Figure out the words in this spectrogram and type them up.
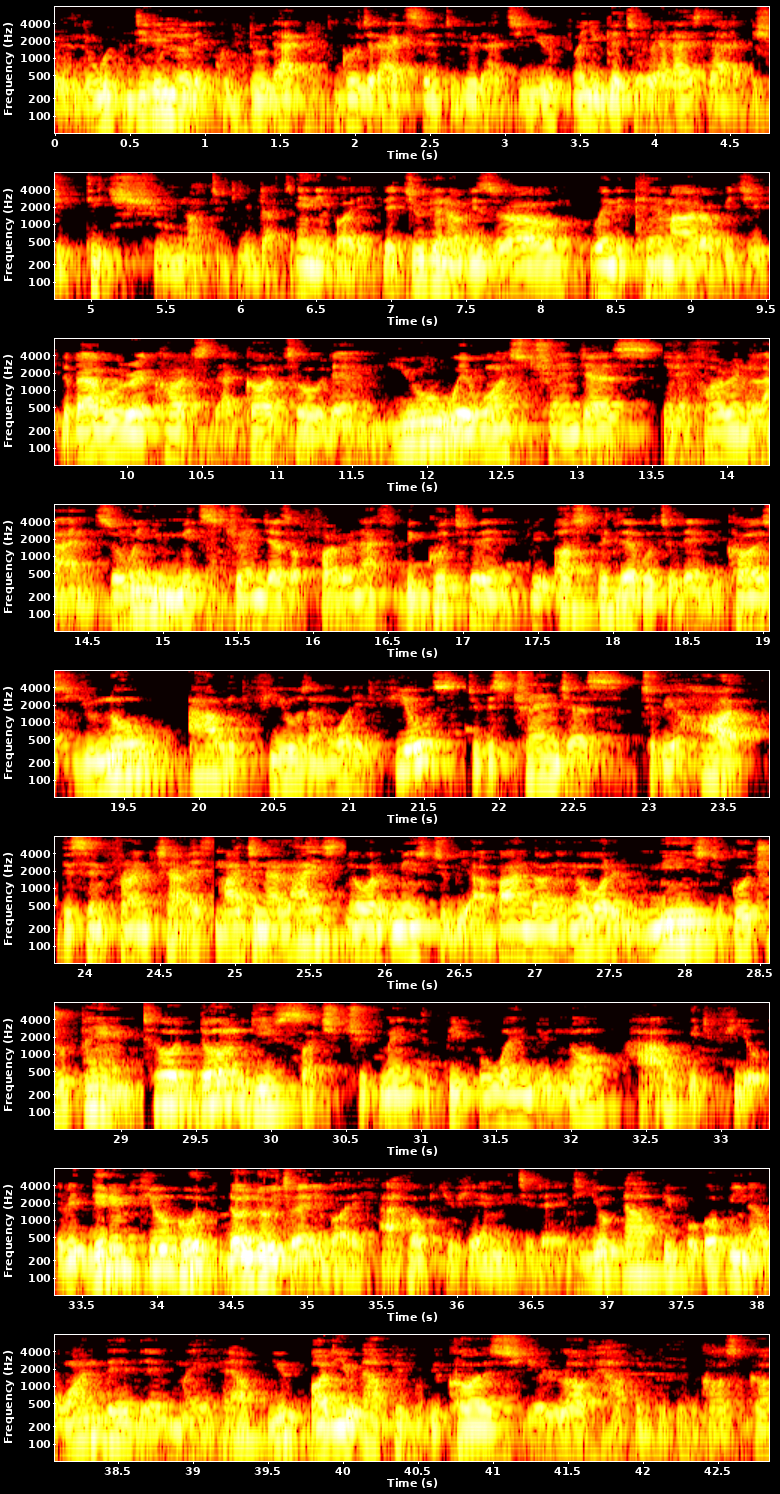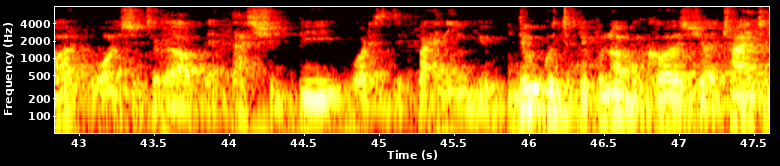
you didn't know they could do that, go to the extent to do that to you. When you get to realize that, you should teach should not to give that to anybody. The children of Israel, when they came out of Egypt, the Bible records that God told them, you were once strangers in a foreign land. So when you meet strangers or foreigners, be good to them, be hospitable to them because you know how it feels and what it feels to be strangers, to be hurt, disenfranchised, marginalized. You know what it means to be abandoned. You know what it means to go through pain. So don't give such treatment to people when you know how it feels. If it didn't feel good, don't do it to anybody I hope you hear me today. Do you help people hoping that one day they may help you? Or do you help people because you love helping people? Because God wants you to help them. That should be what is defining you. Do good to people not because you're trying to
